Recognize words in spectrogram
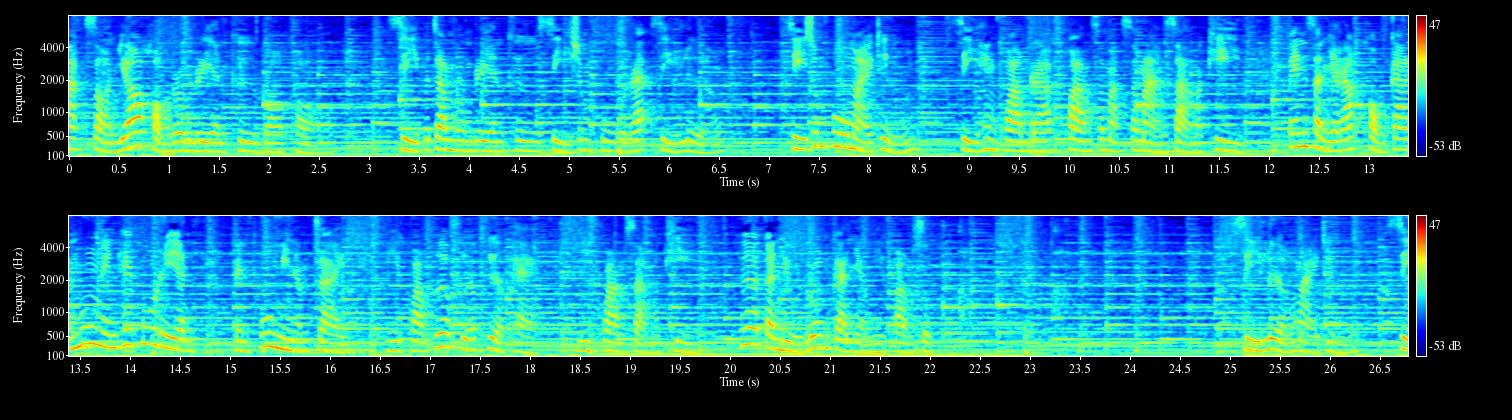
อักษรย่อของโรงเรียนคือบอขอสีประจำโรงเรียนคือสีชมพูและสีเหลือง สีชมพูหมายถึง สีแห่งความรักความสมัครสมานสามัคคี เป็นสัญลักษณ์ของการมุ่งเน้นให้ผู้เรียน เป็นผู้มีน้ำใจ มีความเอื้อเฟื้อเผื่อแผ่ มีความสามัคคี เพื่อกันอยู่ร่วมกันอย่างมีความสุข สีเหลืองหมายถึง สี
